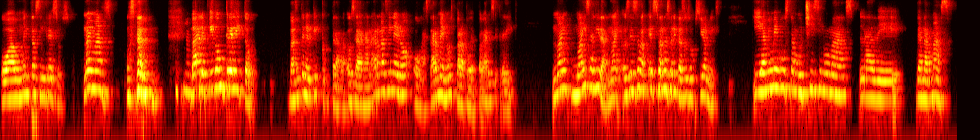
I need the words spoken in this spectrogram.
o aumentas ingresos. No hay más. O sea, vale, pido un crédito vas a tener que, o sea, ganar más dinero o gastar menos para poder pagar ese crédito. No hay, no hay salida, no hay, o sea, eso, son las únicas dos opciones. Y a mí me gusta muchísimo más la de ganar más.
